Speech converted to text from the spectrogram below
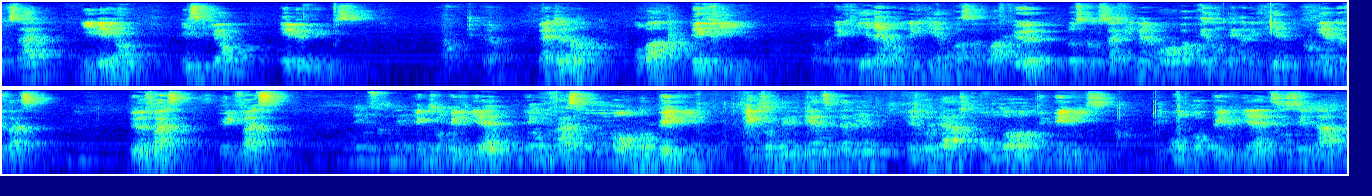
coxal, l'iléon, l'ischion et le pubis. Maintenant, on va décrire. Décrire, et avant de décrire, on va savoir que l'os coxal, finalement, on va présenter à décrire combien de faces? Deux faces. Une face exopélvienne et une face endopélvienne. Exopélvienne, c'est-à-dire elle regarde en dehors du pelvis. Et endopélvienne, c'est celle-là,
